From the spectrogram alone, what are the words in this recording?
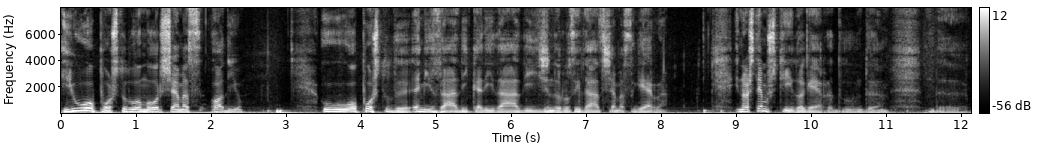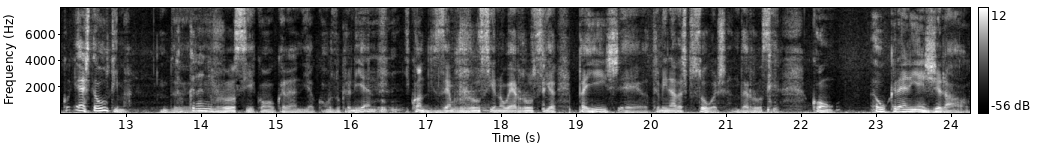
E o oposto do amor chama-se ódio. O oposto de amizade e caridade e generosidade chama-se guerra. E nós temos tido a guerra de, de, esta última, de Rússia com a Ucrânia, com os ucranianos. E quando dizemos Rússia, não é Rússia país, é determinadas pessoas da Rússia, com a Ucrânia em geral,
